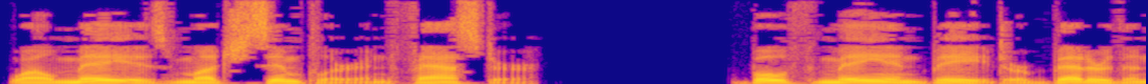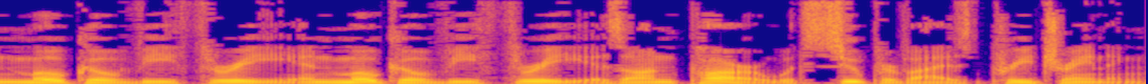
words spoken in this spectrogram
while MAE is much simpler and faster. Both MAE and BEiT are better than MoCo v3, and MoCo v3 is on par with supervised pre training.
